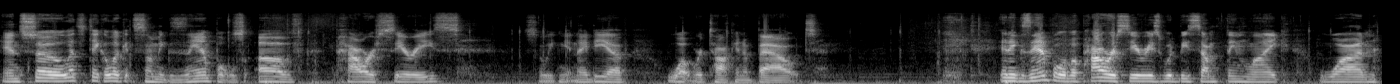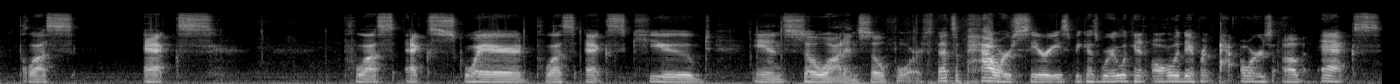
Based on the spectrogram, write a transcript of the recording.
And so let's take a look at some examples of power series so we can get an idea of what we're talking about. An example of a power series would be something like 1 plus x plus x squared plus x cubed, and so on and so forth. That's a power series because we're looking at all the different powers of x.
